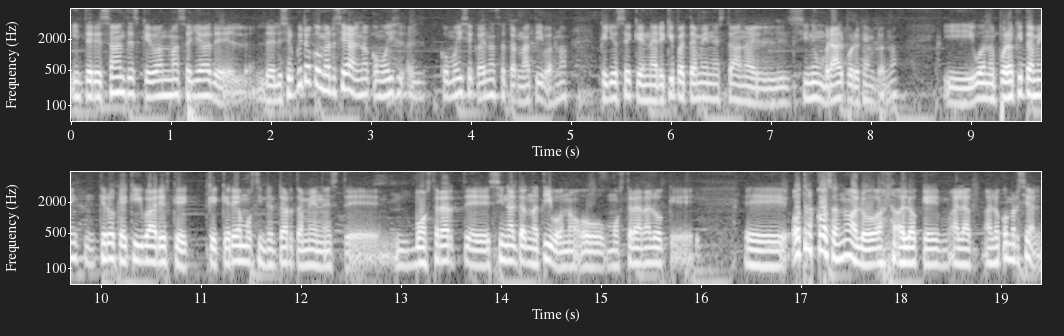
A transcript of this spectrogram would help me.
interesantes que van más allá del, del circuito comercial, ¿no? Como dice, como dice Cadenas Alternativas, ¿no? Que yo sé que en Arequipa también está, ¿no? El cine umbral, por ejemplo, ¿no? Y bueno, por aquí también creo que aquí hay varios que, que queremos intentar también este mostrar eh, cine alternativo, ¿no? O mostrar algo que... eh, otras cosas, ¿no? A lo, a lo, que, a, la- a lo comercial.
